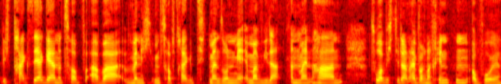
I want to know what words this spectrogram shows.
ich trage sehr gerne Zopf, aber wenn ich im Zopf trage, zieht mein Sohn mir immer wieder an meinen Haaren. So habe ich die dann einfach nach hinten, obwohl,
